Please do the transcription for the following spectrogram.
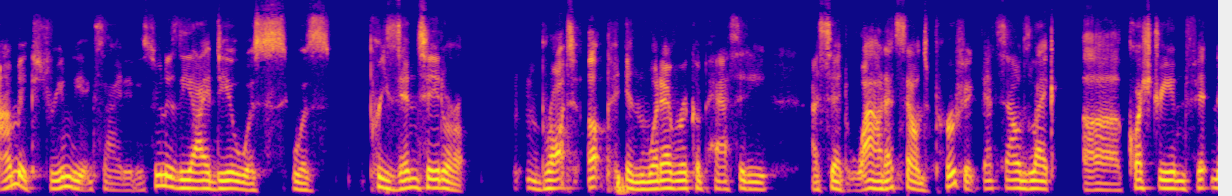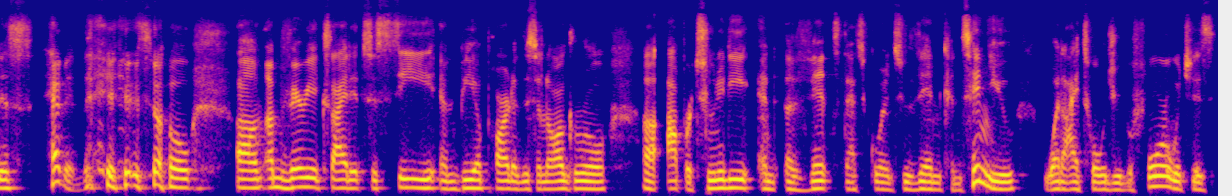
I'm extremely excited. As soon as the idea was was presented or brought up in whatever capacity, I said, "Wow, that sounds perfect. That sounds like uh, equestrian fitness heaven. so um, I'm very excited to see and be a part of this inaugural uh, opportunity and event that's going to then continue what I told you before, which is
